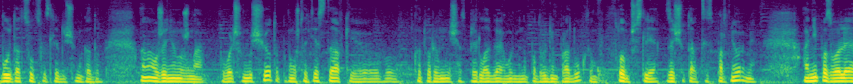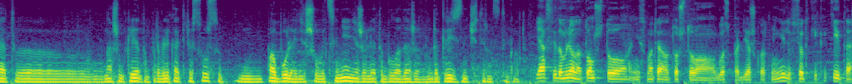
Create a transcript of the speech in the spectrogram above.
будет отсутствовать в следующем году. Она уже не нужна, по большому счету, потому что те ставки, э, которые мы сейчас предлагаем именно по другим продуктам, в том числе за счет акций с партнерами, они позволяют э, нашим клиентам привлекать ресурсы по более дешевой цене, нежели это было даже в докризисный 2014 год. Я осведомлен о том, что, несмотря на то, что господдержку отменили, все-таки какие-то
